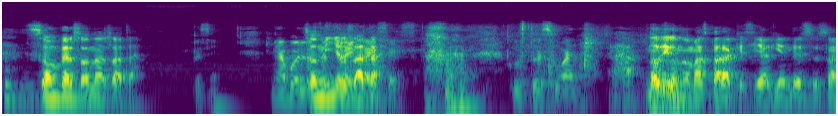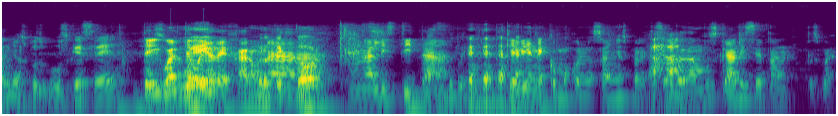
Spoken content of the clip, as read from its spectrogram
Ujú. son personas rata. Pues sí. Mi abuelo Son es niños rata. 36. Justo de su año. Ajá. No digo nomás para que si alguien de esos años, pues búsquese. De igual te voy a dejar una, una listita que viene como con los años para que se puedan buscar y sepan, pues bueno,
